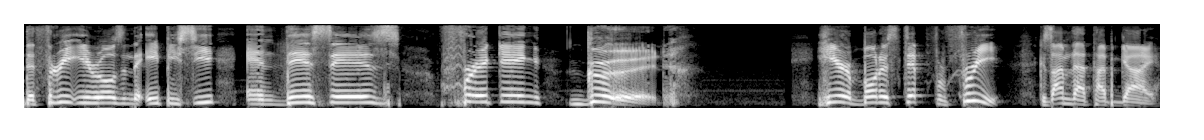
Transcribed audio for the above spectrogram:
the three heroes in the APC, and this is freaking good. Here, a bonus tip for free, because I'm that type of guy.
